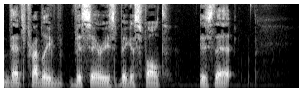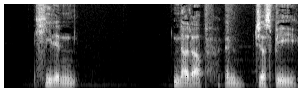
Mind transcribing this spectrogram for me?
that's probably Viserys' biggest fault is that he didn't nut up and just be,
